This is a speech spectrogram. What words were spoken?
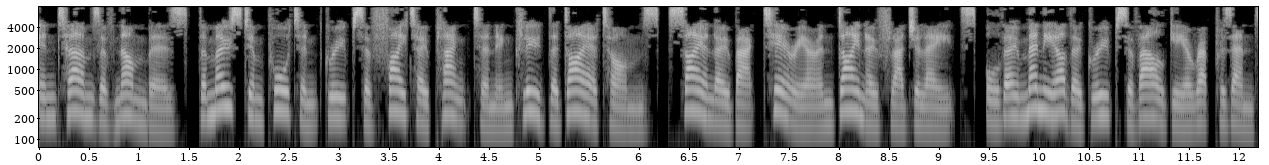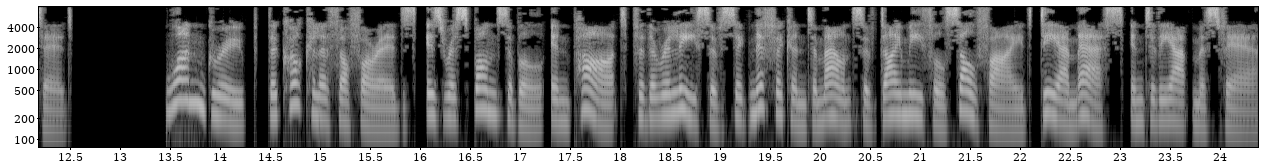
In terms of numbers, the most important groups of phytoplankton include the diatoms, cyanobacteria and dinoflagellates, although many other groups of algae are represented. One group, the coccolithophorids, is responsible in part for the release of significant amounts of dimethyl sulfide (DMS) into the atmosphere.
